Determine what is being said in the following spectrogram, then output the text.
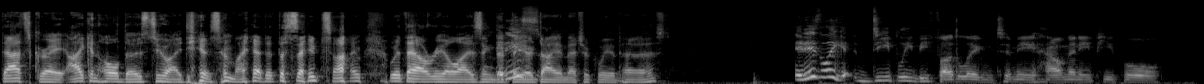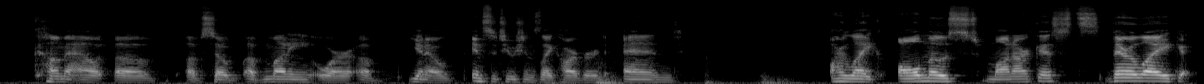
That's great. I can hold those two ideas in my head at the same time without realizing that they are diametrically opposed. it is like deeply befuddling to me how many people come out of of so of money or of you know institutions like Harvard and are like almost monarchists. They're like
